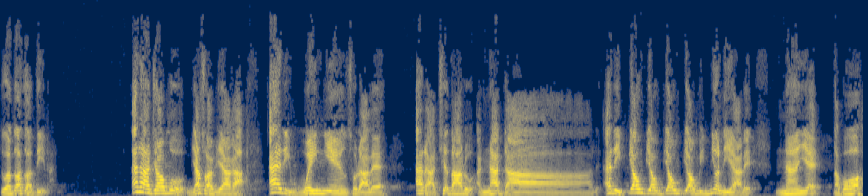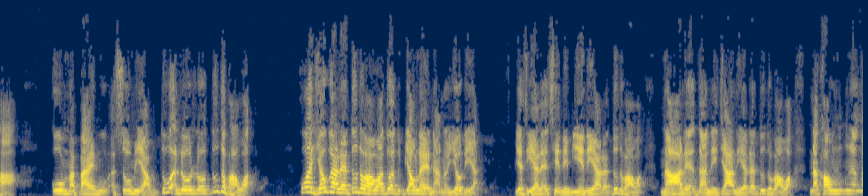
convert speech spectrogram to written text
သူကသွားသွားသိတာအဲ့ဒါကြောင့်မို့မြတ်စွာဘုရားကအဲ့ဒီဝိညာဉ်ဆိုတာလဲအဲ့ဒါချက်သားတို့အနတ္တတဲ့အဲ့ဒီပြောင်းပြောင်းပြောင်းပြောင်းပြီးညွတ်နေရတဲ့နာရဲ့သဘောဟာကိုမပိုင်မှုအစိုးမရဘူးသူအလိုလိုသူ့တဘာဝ ဟိုကရုပ်ကလည်းသူ့တဘာဝသူကသူပြောင်းလဲနေတာနော်ရုပ်တွေကမျက်စိကလည်းအစင်းနေမြင်နေရတာသူ့တဘာဝနားလည်းအတန်နေကြားနေရတာသူ့တဘာဝနှာခေါင်းက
